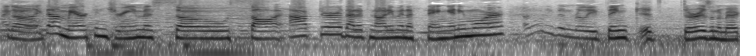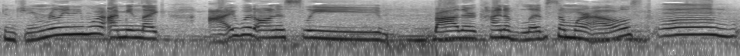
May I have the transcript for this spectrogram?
I feel like the American dream is so sought after that it's not even a thing anymore. I don't even really think it there is an American dream really anymore. I mean, like, I would honestly rather kind of live somewhere else. Mm,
